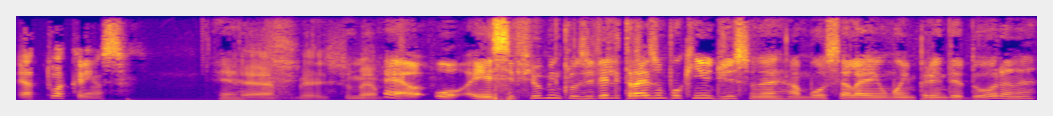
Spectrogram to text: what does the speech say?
é a tua crença. É. é, é isso mesmo. É, esse filme, inclusive, ele traz um pouquinho disso, né? A moça, ela é uma empreendedora, né?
